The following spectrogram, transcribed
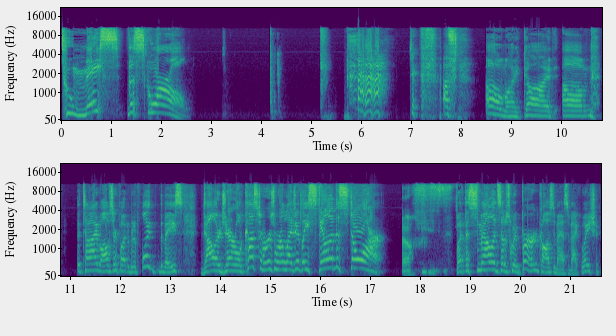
to mace the squirrel. oh my god. Um the time Officer Putnam deployed the mace, Dollar General customers were allegedly still in the store. Oh, But the smell and subsequent burn caused a mass evacuation.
